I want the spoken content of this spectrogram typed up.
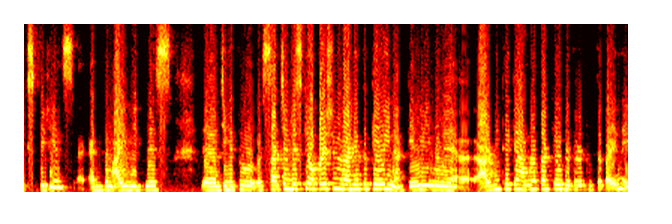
এক্সপিরিয়েন্স একদম আই উইটনেস যেহেতু সার্চ এন্ড রেস্কিউ অপারেশনের আগে তো কেউই না, কেউই মানে আর্মি থেকে আমরা তো আর কেউ ভেতরে ঢুকতে পারিনি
